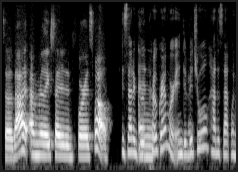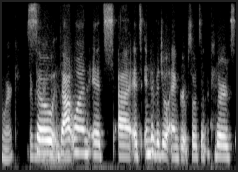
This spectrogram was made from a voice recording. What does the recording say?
So that I'm really excited for as well. Is that a group and, program or individual? How does that one work? So that one, it's uh, it's individual and group. So it's an, okay. there's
